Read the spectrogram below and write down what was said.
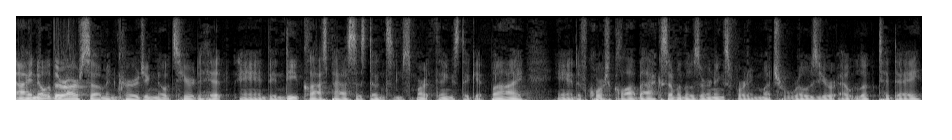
I know there are some encouraging notes here to hit, and indeed, ClassPass has done some smart things to get by, and of course, claw back some of those earnings for a much rosier outlook today.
